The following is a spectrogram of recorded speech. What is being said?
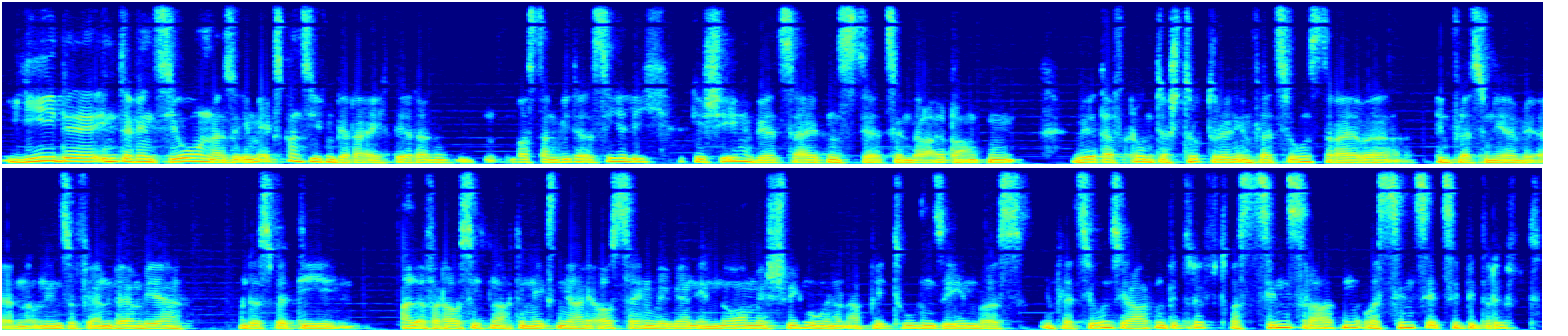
jede Intervention, also im expansiven Bereich, dann, was dann wieder sicherlich geschehen wird seitens der Zentralbanken, wird aufgrund der strukturellen Inflationstreiber inflationär werden. Und insofern werden wir, und das wird die aller Voraussicht nach die nächsten Jahre auszeigen, wir werden enorme Schwingungen und Amplituden sehen, was Inflationsraten betrifft, was Zinsraten, was Zinssätze betrifft.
